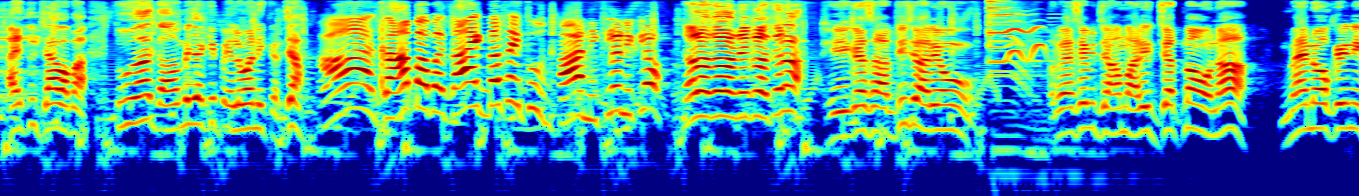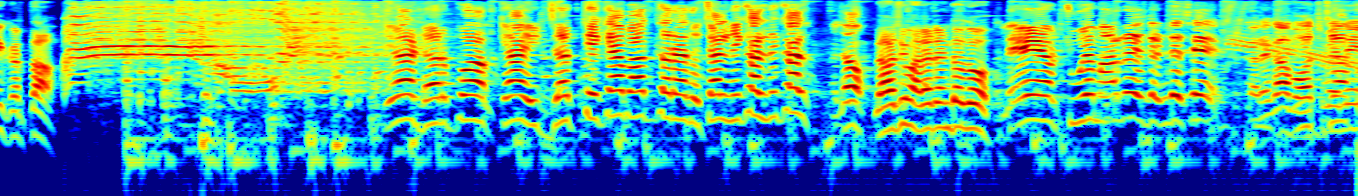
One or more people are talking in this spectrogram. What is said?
अरे तू जा बाबा तू ना गाँव में जाके पहलवानी कर जा। हाँ जा बाबा जा एकदम से तू। हाँ निकलो निकलो। चलो चलो निकलो चलो। ठीक है साहब जी जा रहे हूँ। और वैसे भी जहाँ हमारी इज़्ज़त ना हो ना मैं नौकरी नहीं करता। क्या डरपोक क्या इज़्ज़त के क्या बात कर रहा है तू? चल निकल निकल। जाओ। लाजी मारे डंडा दो। ले और चूहे मार रहे हैं इस डंडे से। करेगा वॉचमैन है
